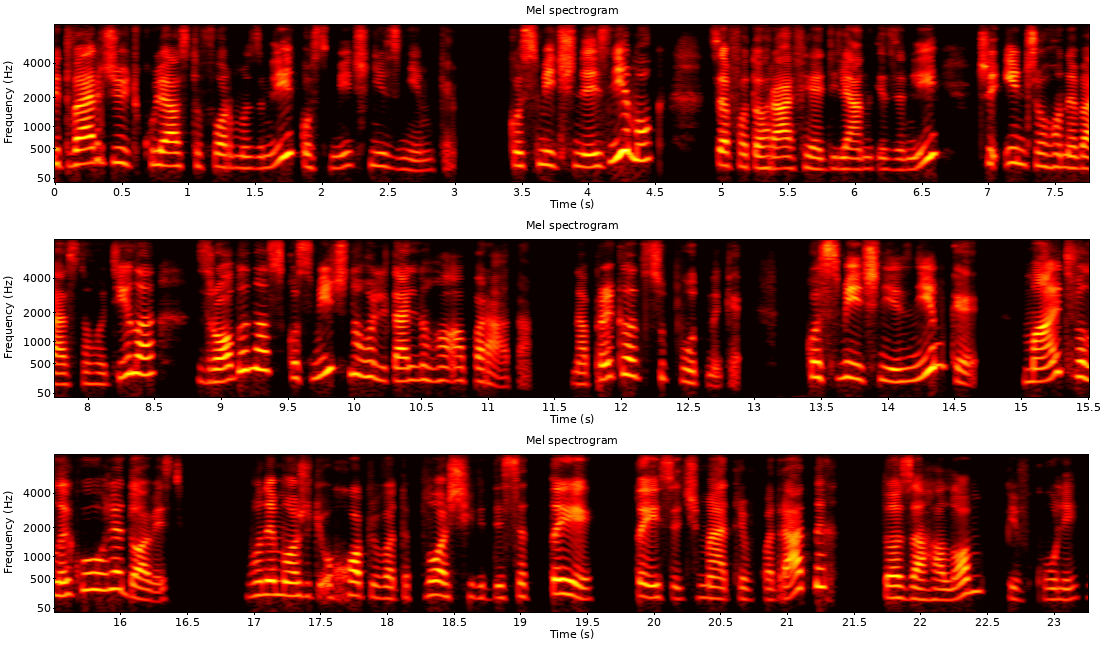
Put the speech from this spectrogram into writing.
Підтверджують кулясту форму Землі космічні знімки. Космічний знімок це фотографія ділянки Землі чи іншого небесного тіла, зроблена з космічного літального апарата, наприклад, супутники. Космічні знімки мають велику оглядовість. Вони можуть охоплювати площі від 10 тисяч метрів квадратних до загалом півкулі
